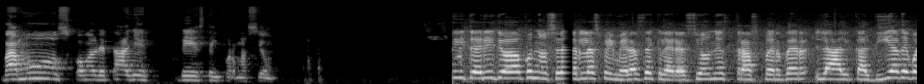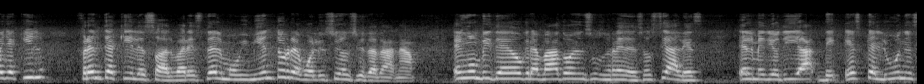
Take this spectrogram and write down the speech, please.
Vamos con el detalle de esta información. Viteri dio a conocer las primeras declaraciones tras perder la alcaldía de Guayaquil frente a Aquiles Álvarez del movimiento Revolución Ciudadana. En un video grabado en sus redes sociales, el mediodía de este lunes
